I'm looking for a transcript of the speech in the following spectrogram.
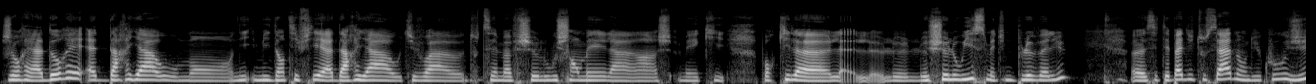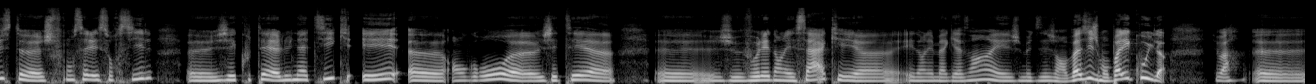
J'aurais adoré être Daria ou m'identifier à Daria ou tu vois euh, toutes ces meufs cheloues, chamées là, mais qui pour qui le chelouisme est une plus-value. Euh, c'était pas du tout ça, donc du coup, juste, euh, je fronçais les sourcils, euh, j'écoutais Lunatique et en gros, j'étais, je volais dans les sacs et, et dans les magasins et je me disais genre, vas-y, je m'en bats les couilles là, tu vois.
